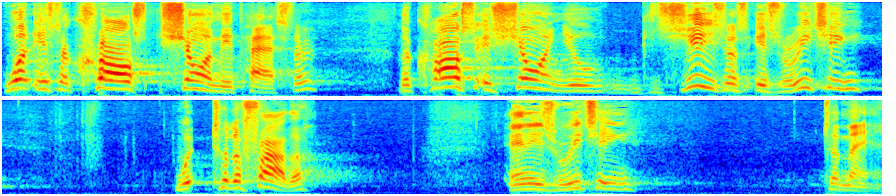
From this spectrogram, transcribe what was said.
What is the cross showing me, Pastor? The cross is showing you Jesus is reaching to the Father and he's reaching to man.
